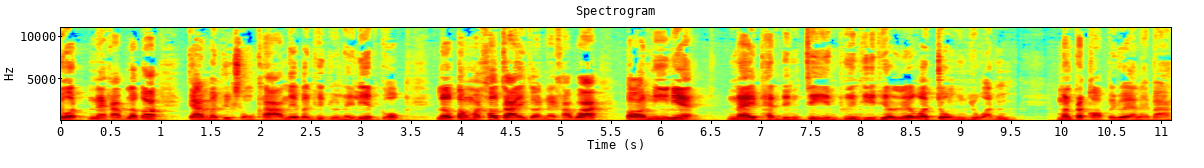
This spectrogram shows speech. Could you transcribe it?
ยศนะครับแล้วก็การบันทึกสงครามเนี่ยบันทึกอยู่ในเลียดกก เราต้องมาเข้าใจก่อนนะครับว่าตอนนี้เนี่ยในแผ่นดินจีนพื้นที่ที่เราเรียกว่าจงหยวน มันประกอบไปด้วยอะไรบ้าง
